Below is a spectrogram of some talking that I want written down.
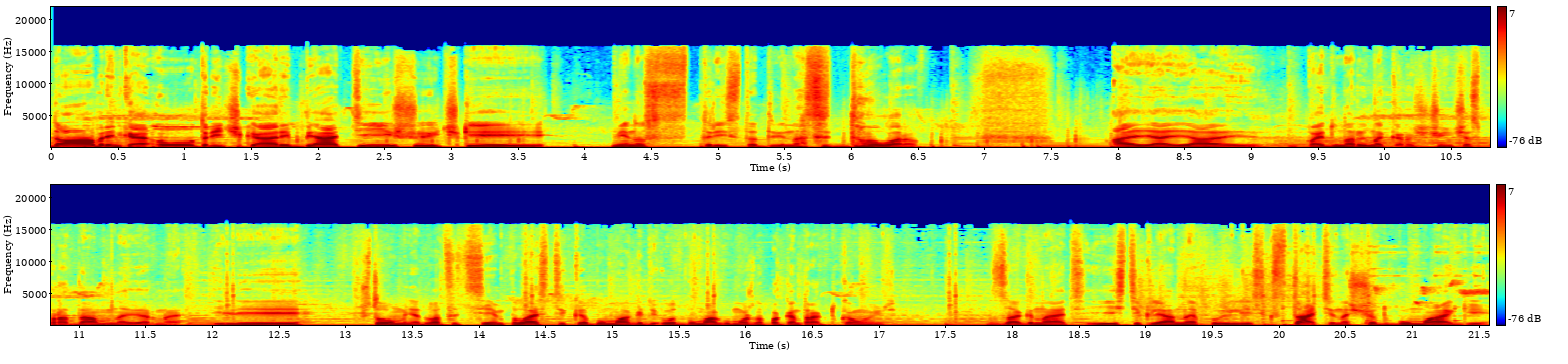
Добренько, утречка, ребятишечки. Минус 312 долларов. Ай-яй-яй. Пойду на рынок, короче, что-нибудь сейчас продам, наверное. Или... Что у меня? 27 пластика, бумага. Вот бумагу можно по контракту кому-нибудь загнать. И стеклянная пыль есть. Кстати, насчет бумаги.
